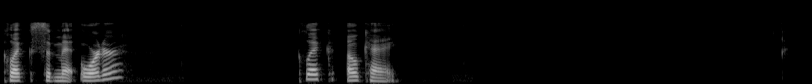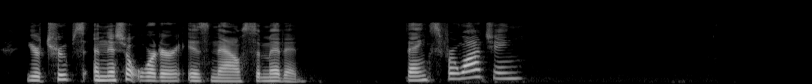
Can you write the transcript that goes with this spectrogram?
Click Submit Order. Click OK. Your troop's initial order is now submitted. Thanks for watching.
